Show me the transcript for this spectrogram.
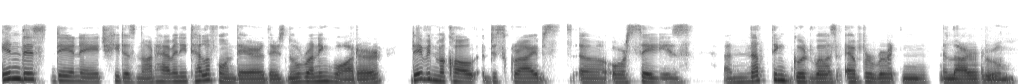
In this day and age, he does not have any telephone there. There's no running water. David McCullough describes uh, or says uh, nothing good was ever written in a large room.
